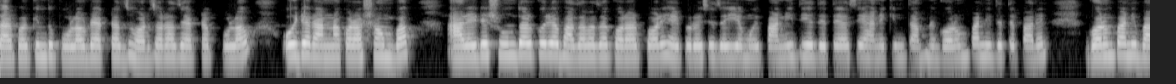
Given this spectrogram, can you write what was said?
তারপর কিন্তু পোলাওটা একটা ঝরঝরা যে একটা পোলাও, ওইটা রান্না করা সম্ভব। আর এটা সুন্দর করে ভাজা ভাজা করার পরে এরপর হয়েছে যে ইয়ে মই পানি দিয়ে দিতে আসি এখানে কিন্তু আপনি গরম পানি দিতে পারেন। গরম পানি বা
